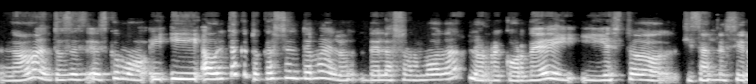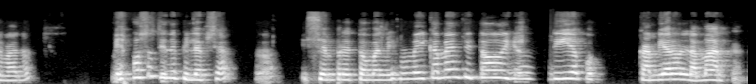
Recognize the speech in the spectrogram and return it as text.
¿No? Entonces es como, y, y ahorita que tocaste el tema de, lo, de las hormonas, lo recordé y, y esto quizás le sirva, ¿no? Mi esposo tiene epilepsia, ¿no? Y siempre toma el mismo medicamento y todo, y un día pues, cambiaron la marca,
